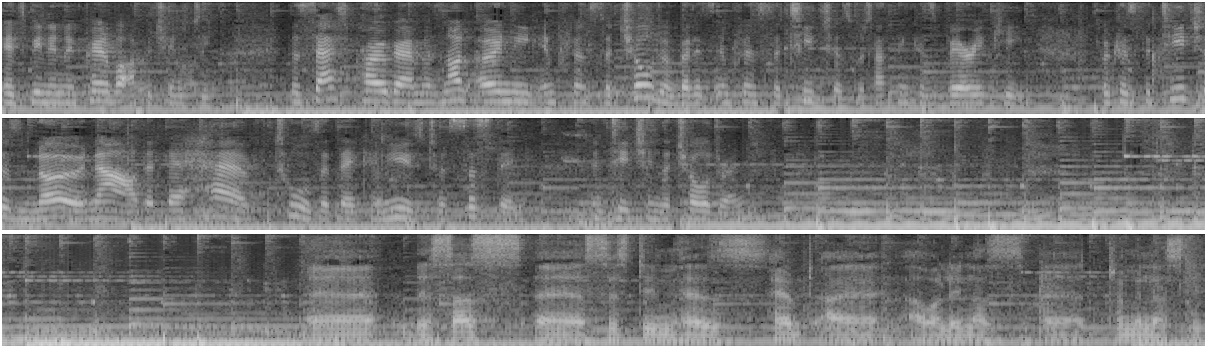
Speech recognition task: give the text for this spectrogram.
it's been an incredible opportunity. The SAS program has not only influenced the children, but it's influenced the teachers, which I think is very key. Because the teachers know now that they have tools that they can use to assist them in teaching the children. Uh, the SAS uh, system has helped uh, our learners uh, tremendously.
